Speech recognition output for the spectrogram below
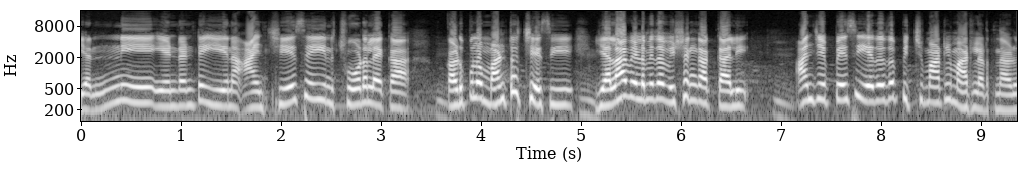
ఇవన్నీ ఏంటంటే ఈయన ఆయన చేసే ఈయన చూడలేక కడుపులో మంట వచ్చేసి ఎలా వీళ్ళ మీద విషం కక్కాలి? అని చెప్పేసి ఏదేదో పిచ్చి మాటలు మాట్లాడుతున్నాడు.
